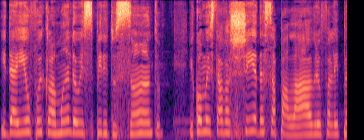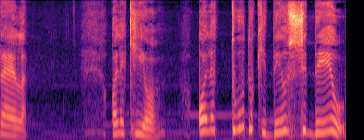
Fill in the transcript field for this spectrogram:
E daí eu fui clamando ao Espírito Santo. E como eu estava cheia dessa palavra, eu falei para ela: Olha aqui, ó. Olha tudo que Deus te deu.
